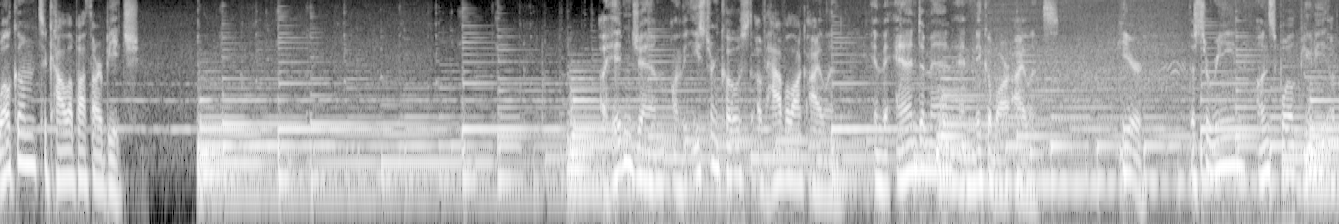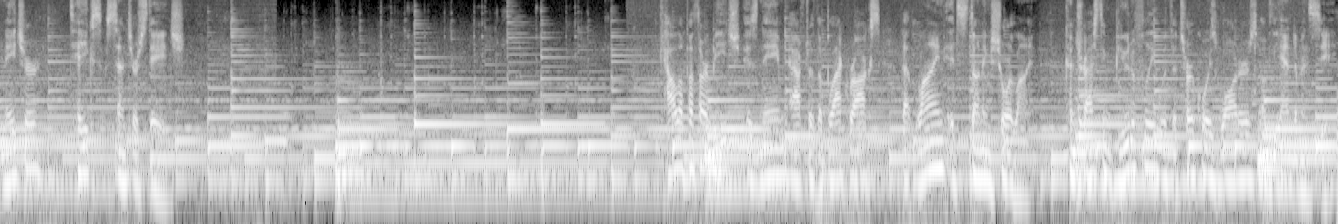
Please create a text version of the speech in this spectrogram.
Welcome to Kalapathar Beach. A hidden gem on the eastern coast of Havelock Island in the Andaman and Nicobar Islands. Here, the serene, unspoiled beauty of nature takes center stage. Kalapathar Beach is named after the black rocks that line its stunning shoreline, contrasting beautifully with the turquoise waters of the Andaman Sea.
